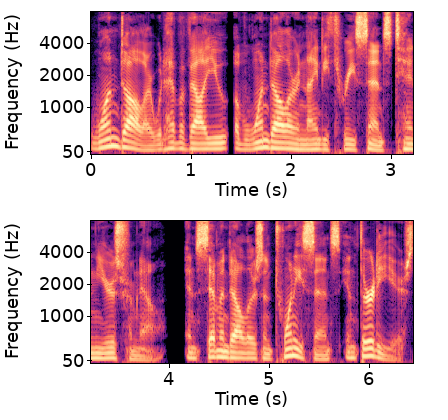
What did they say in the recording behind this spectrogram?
$1 would have a value of $1.93 10 years from now, and $7.20 in 30 years.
